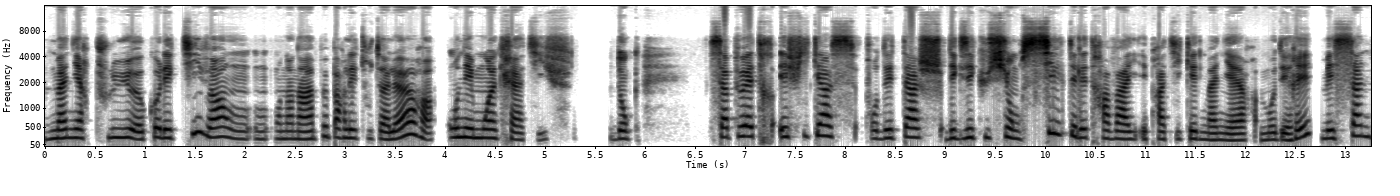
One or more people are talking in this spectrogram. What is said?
de manière plus euh, collective, hein, on, on en a un peu parlé tout à l'heure, on est moins créatif. Donc, ça peut être efficace pour des tâches d'exécution si le télétravail est pratiqué de manière modérée, mais ça ne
